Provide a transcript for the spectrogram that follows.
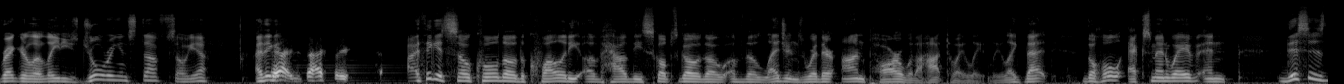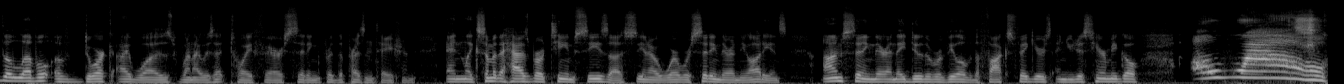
regular ladies' jewelry and stuff. So yeah, I think Yeah, exactly. I think it's so cool though the quality of how these sculpts go though of the legends where they're on par with a hot toy lately. Like that the whole X-Men wave and this is the level of dork I was when I was at Toy Fair sitting for the presentation. And like some of the Hasbro team sees us, you know, where we're sitting there in the audience. I'm sitting there and they do the reveal of the Fox figures and you just hear me go, "Oh wow."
